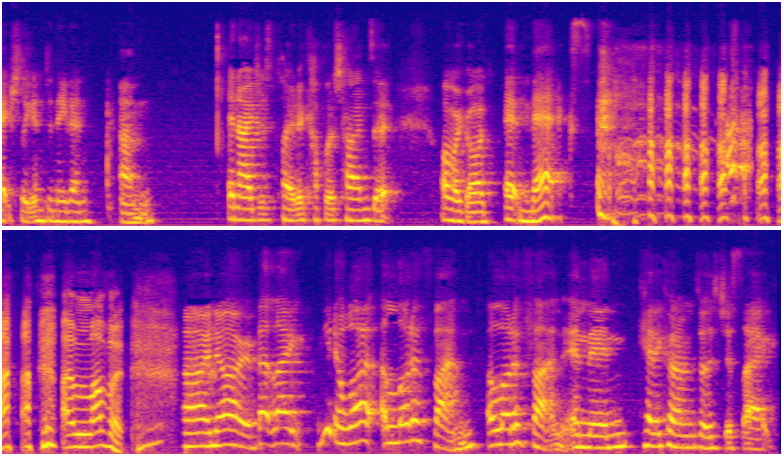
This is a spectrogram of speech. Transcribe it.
actually in Dunedin, um, and I just played a couple of times at oh my god at Max. I love it. I know, but like you know what, a lot of fun, a lot of fun, and then Catacombs was just like.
